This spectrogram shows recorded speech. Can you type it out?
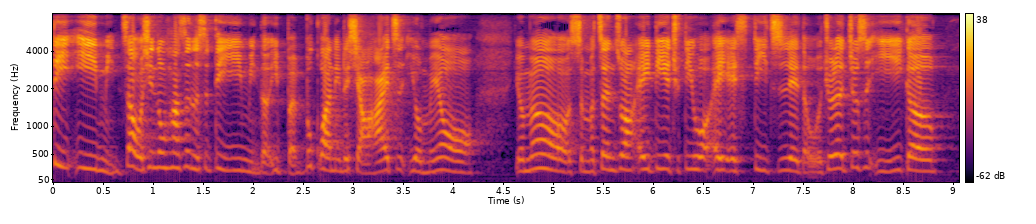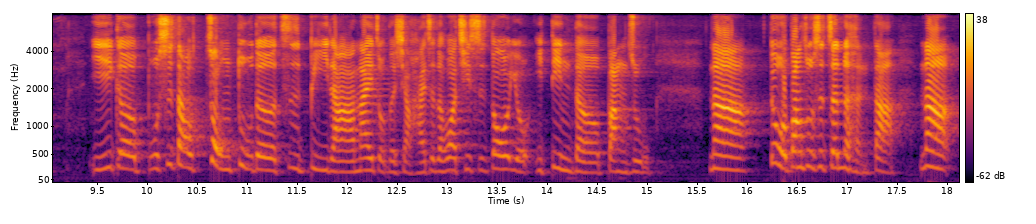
第一名，在我心中，它真的是第一名的一本。不管你的小孩子有没有有没有什么症状，ADHD 或 ASD 之类的，我觉得就是以一个以一个不是到重度的自闭啦那一种的小孩子的话，其实都有一定的帮助。那对我帮助是真的很大。那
